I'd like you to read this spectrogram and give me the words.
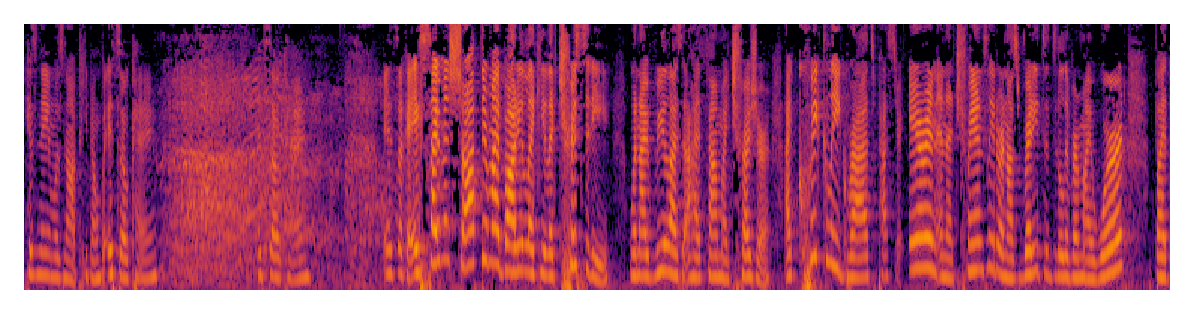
His name was not Pidong, but it's okay. it's okay. It's okay. Excitement shot through my body like electricity when I realized that I had found my treasure. I quickly grabbed Pastor Aaron and a translator and I was ready to deliver my word, but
